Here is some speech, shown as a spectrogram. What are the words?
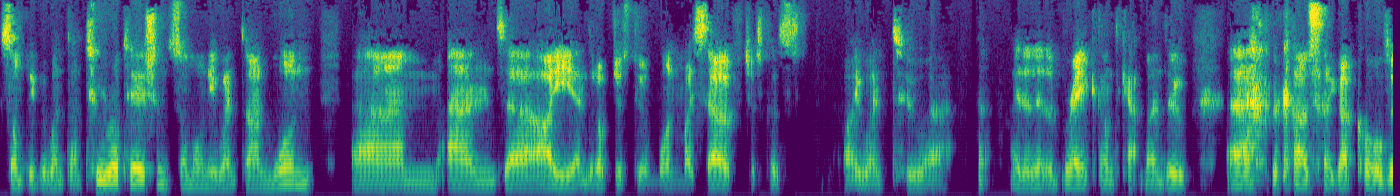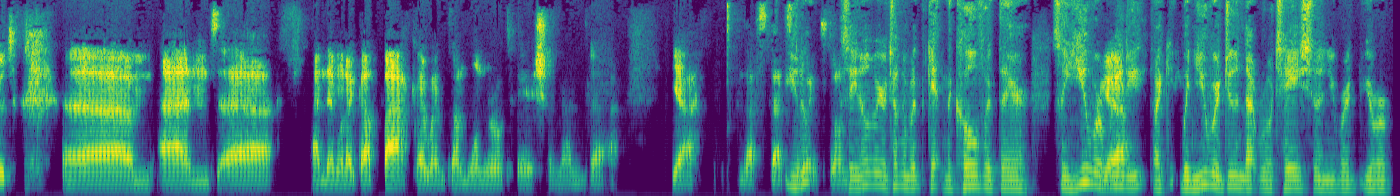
some people went on two rotations, some only went on one. Um, and uh, I ended up just doing one myself just because I went to, uh, I had a little break down to Kathmandu uh, because I got COVID. Um, and, uh, and then when I got back, I went on one rotation and, uh, yeah, that's that's you the know, way it's done. So you know we were talking about getting the COVID there. So you were Yeah. really like when you were doing that rotation you were you were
